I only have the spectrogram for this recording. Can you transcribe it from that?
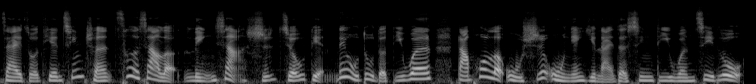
在昨天清晨测下了零下十九点六度的低温，打破了五十五年以来的新低温纪录。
